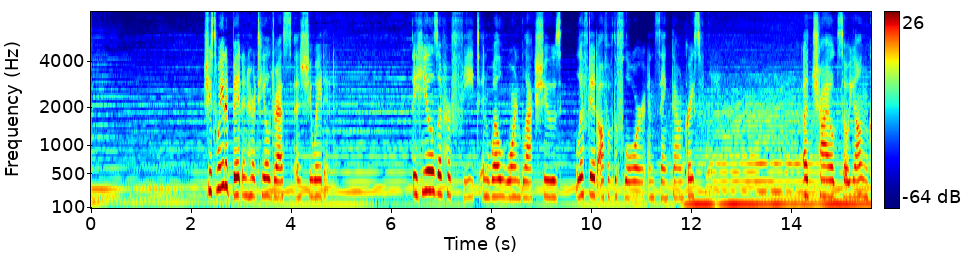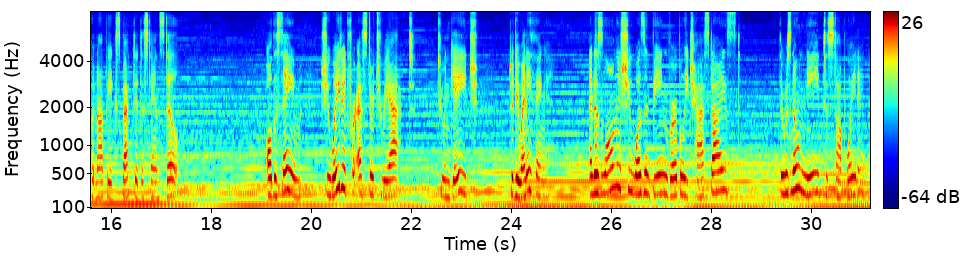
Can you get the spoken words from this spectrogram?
She swayed a bit in her teal dress as she waited. The heels of her feet in well worn black shoes lifted off of the floor and sank down gracefully. A child so young could not be expected to stand still. All the same, she waited for Esther to react, to engage, to do anything. And as long as she wasn't being verbally chastised, there was no need to stop waiting.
